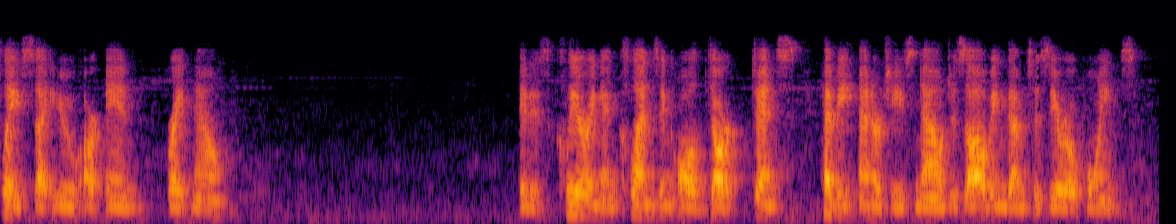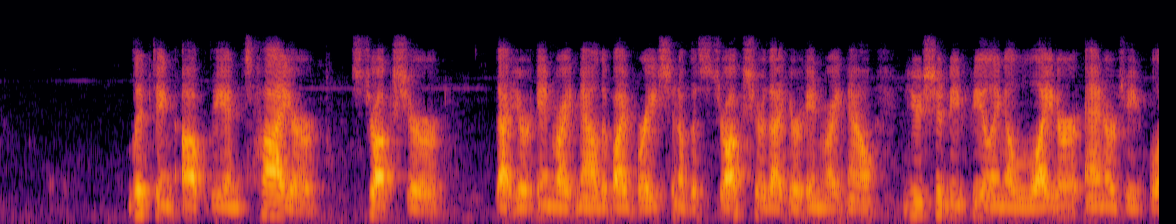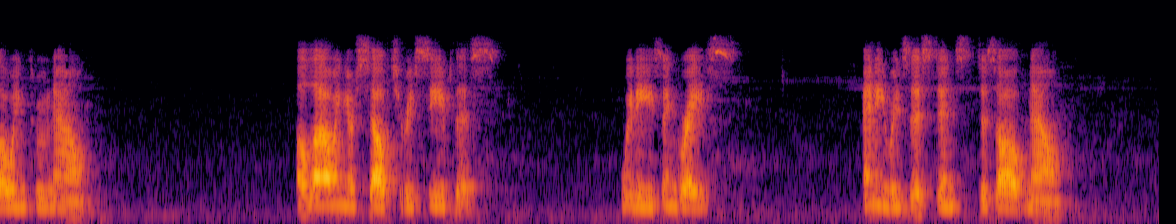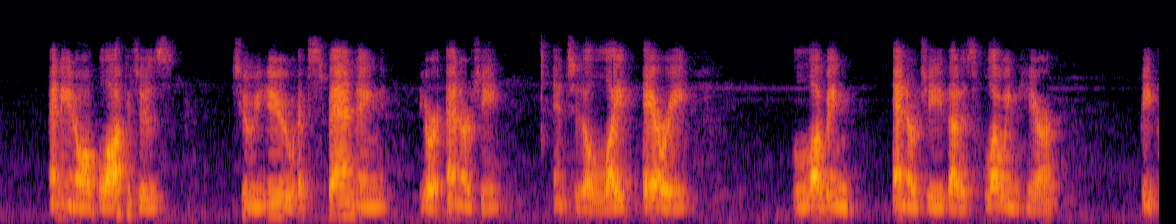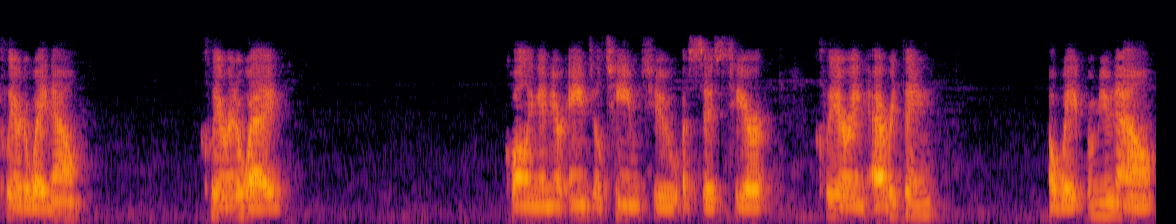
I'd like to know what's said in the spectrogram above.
place that you are in right now. It is clearing and cleansing all dark, dense, heavy energies now, dissolving them to zero points. Lifting up the entire structure that you're in right now, the vibration of the structure that you're in right now you should be feeling a lighter energy flowing through now. Allowing yourself to receive this with ease and grace. Any resistance dissolve now. Any and all blockages to you expanding your energy into the light, airy, loving energy that is flowing here be cleared away now. Clear it away. Calling in your angel team to assist here, clearing everything away from you now.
